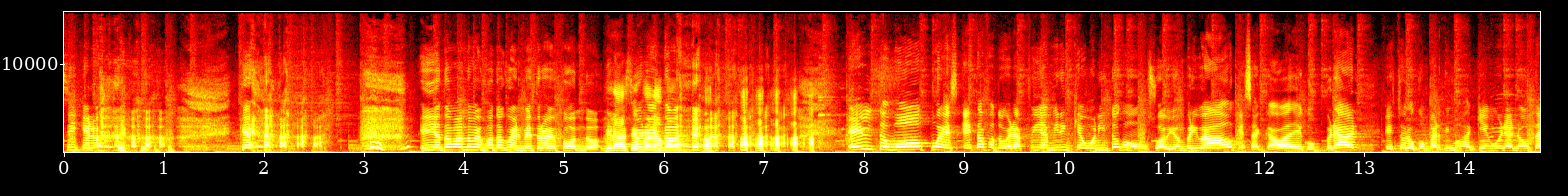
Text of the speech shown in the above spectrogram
Sí, que lo... y yo tomándome foto con el metro de fondo. Gracias, bueno, Él tomó pues esta fotografía, miren qué bonito con su avión privado que se acaba de comprar. Esto lo compartimos aquí en una nota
